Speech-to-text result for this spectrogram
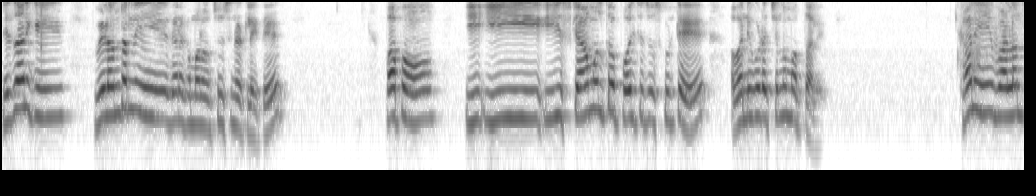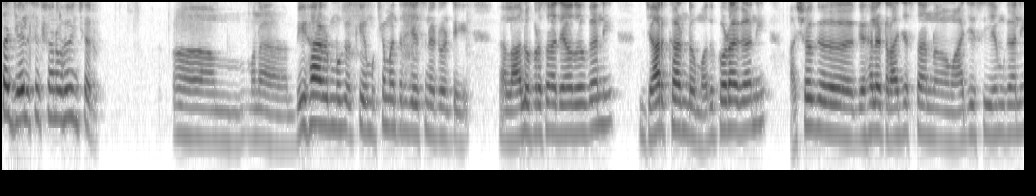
నిజానికి వీళ్ళందరినీ కనుక మనం చూసినట్లయితే పాపం ఈ ఈ ఈ స్కాములతో పోల్చి చూసుకుంటే అవన్నీ కూడా చిన్న మొత్తాలే. కానీ వాళ్ళంతా జైలు శిక్ష అనుభవించారు. మన బీహార్ ముఖ్యమంత్రి చేసినటువంటి లాలూ ప్రసాద్ యాదవ్ కానీ జార్ఖండ్ మధుకోడా కానీ అశోక్ గెహ్లట్ రాజస్థాన్ మాజీ సీఎం కానీ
